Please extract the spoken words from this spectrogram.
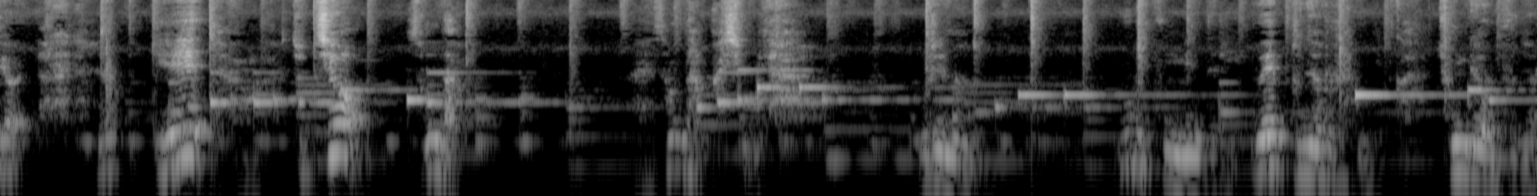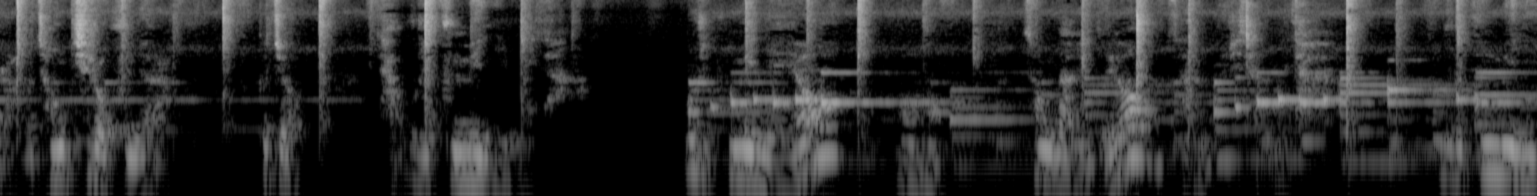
열, 열하나, 열두, 예, 아, 좋지요? 성당. 성당 가십니다. 우리는 우리 국민들이 왜 분열을 합니까? 종교로 분열하고 정치로 분열하고 그죠? 다 우리 국민입니다. 우리 국민이에요. 어, 성당에도요 사람들이 삽니다. 우리 국민이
